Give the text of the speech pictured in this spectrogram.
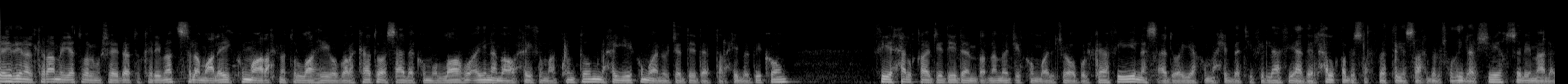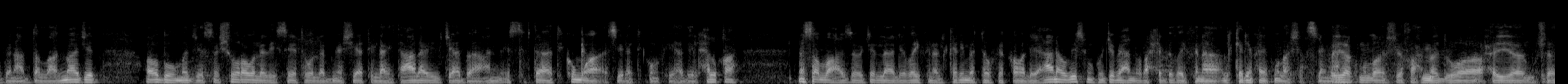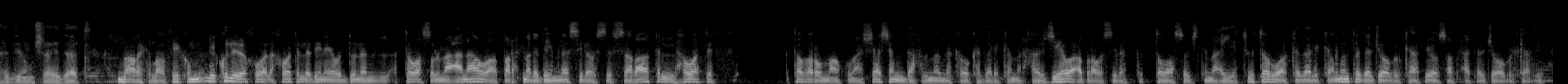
مشاهدينا الكرام أيتها المشاهدات الكريمات السلام عليكم ورحمة الله وبركاته. أسعدكم الله أينما وحيثما كنتم. نحييكم ونجدد الترحيب بكم في حلقة جديدة من برنامجكم الجواب الكافي. نسعد وإياكم أحبتي في الله في هذه الحلقة بصحبة صاحب الفضيلة الشيخ سليمان بن عبد الله الماجد عضو مجلس الشورى والذي سيتولى بمشيئة الله تعالى إجابة عن استفتاءاتكم وأسئلتكم في هذه الحلقة. نسأل الله عز وجل لضيفنا الكريم التوفيق والإعانة وباسمكم جميعا نرحب بضيفنا الكريم حياكم الله شيخ سليمان. حياكم الله الشيخ أحمد وحيا المشاهدين والمشاهدات. بارك الله فيكم. لكل الأخوة والأخوات الذين يودون التواصل معنا وطرح ما لديهم من أسئلة واستفسارات الهواتف تظهر معكم على الشاشة من داخل المملكة وكذلك من خارجها وعبر وسيلة التواصل الاجتماعي تويتر وكذلك منتدى الجواب الكافي وصفحة الجواب الكافي.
